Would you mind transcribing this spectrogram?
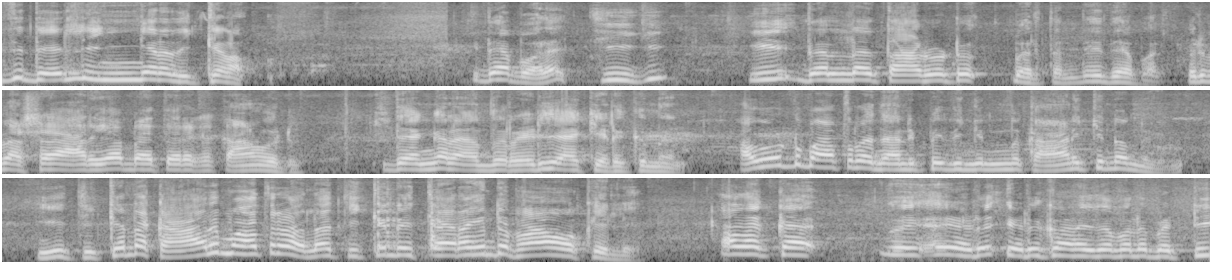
ഇത് ഡെല്ലി ഇങ്ങനെ നിൽക്കണം ഇതേപോലെ ചീക്ക് ഈ ഇതെല്ലാം താഴോട്ട് വരുത്തേണ്ടത് ഇതേപോലെ. ഒരു പക്ഷേ അറിയാൻ പറ്റാത്തവരൊക്കെ കാണുമല്ലോ ഇതെങ്ങനെയാണ് റെഡിയാക്കി എടുക്കുന്നത്? അതുകൊണ്ട് മാത്രമേ ഞാനിപ്പോൾ ഇതിങ്ങനെ ഒന്ന് കാണിക്കുന്നതേ ഉള്ളൂ ഈ ചിക്കന്റെ കാൽ മാത്രമല്ല ചിക്കന്റെ ചിറകിന്റെ ഭാഗമൊക്കെ ഇല്ലേ? അതൊക്കെ എടുക്കുകയാണെങ്കിൽ ഇതേപോലെ വെട്ടി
